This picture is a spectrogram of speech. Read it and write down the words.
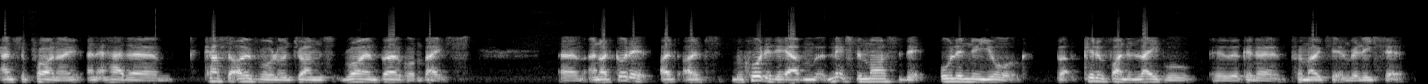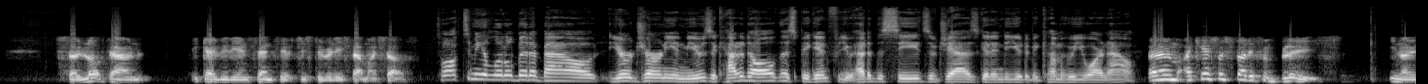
and soprano, and it had um, Kassa Overall on drums, Ryan Berg on bass. Um, and I'd got it, I'd, I'd, recorded the album, mixed and mastered it all in New York, but couldn't find a label who were going to promote it and release it. So lockdown, it gave me the incentive just to release that myself. Talk to me a little bit about your journey in music. How did all this begin for you? How did the seeds of jazz get into you to become who you are now? Um, I guess I started from blues. You know,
